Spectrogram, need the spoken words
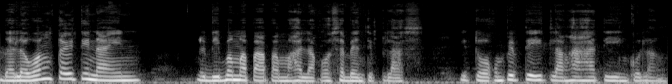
dalawang 39, eh, 'di ba mapapamahal ako 70 plus. Ito, kung 58 lang, hahatiin ko lang.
